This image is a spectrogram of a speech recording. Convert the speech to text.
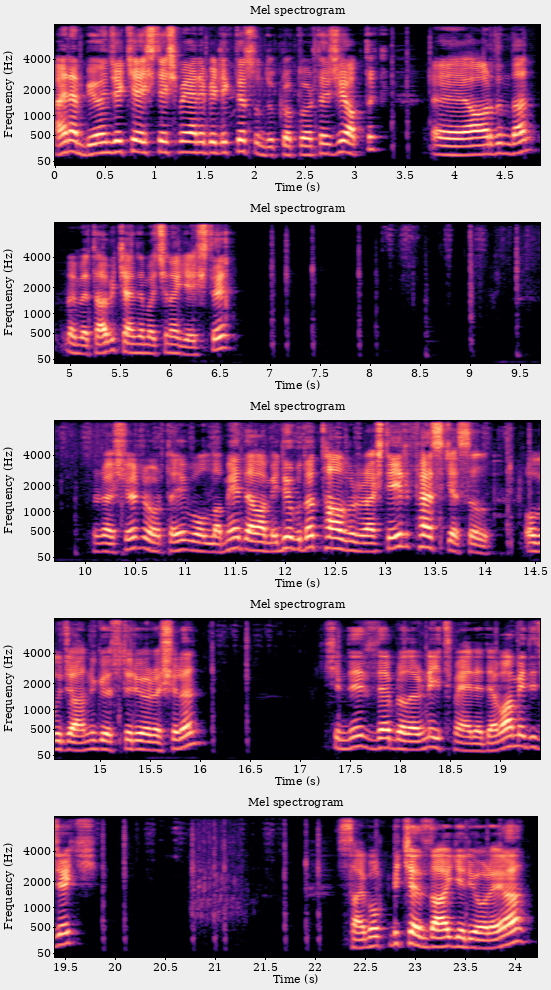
Aynen bir önceki eşleşme yani birlikte sunduk röportajı yaptık. Ee, ardından Mehmet abi kendi maçına geçti. Rusher ortayı vollamaya devam ediyor. Bu da Tower Rush değil Fast Castle olacağını gösteriyor Rusher'ın. Şimdi zebralarını itmeye de devam edecek. Cyborg bir kez daha geliyor oraya.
